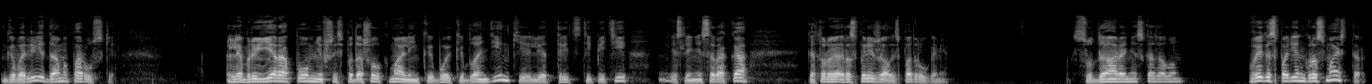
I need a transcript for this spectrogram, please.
Говорили дамы по-русски. Лебрюер, опомнившись, подошел к маленькой бойкой блондинке, лет 35, если не 40, которая распоряжалась подругами. «Сударыня», — сказал он, — «вы господин гроссмастер?»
